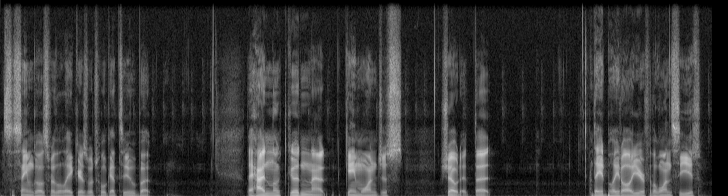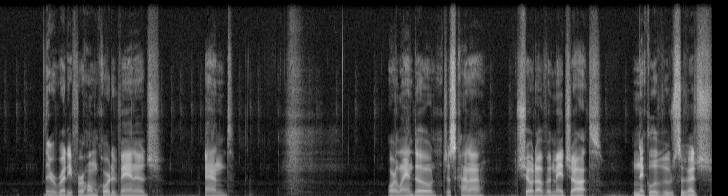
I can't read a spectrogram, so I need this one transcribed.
It's the same goes for the Lakers, which we'll get to, but they hadn't looked good and that game one just showed it that they had played all year for the one seed. They were ready for home court advantage and Orlando just kind of showed up and made shots. Nikola Vucevic,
